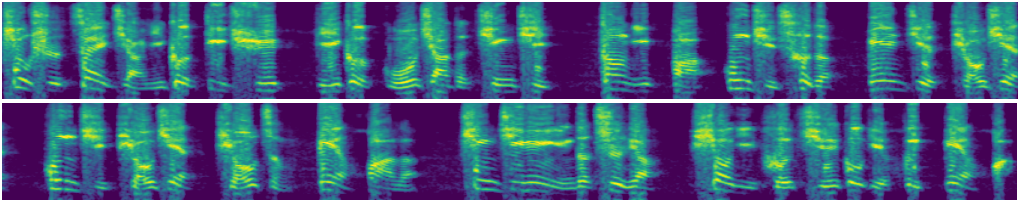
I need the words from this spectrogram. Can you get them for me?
就是在讲一个地区、一个国家的经济。当你把供给侧的边界条件、供给条件调整变化了，经济运营的质量、效益和结构也会变化。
